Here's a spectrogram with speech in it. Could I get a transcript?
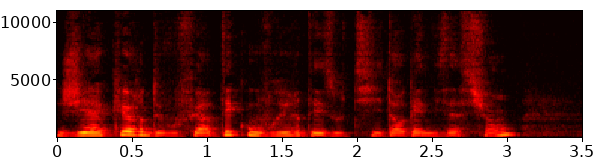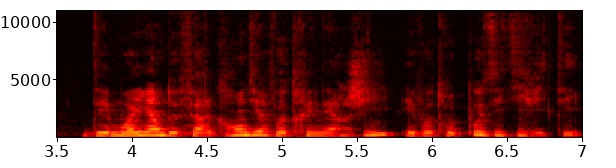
J'ai à cœur de vous faire découvrir des outils d'organisation, des moyens de faire grandir votre énergie et votre positivité.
